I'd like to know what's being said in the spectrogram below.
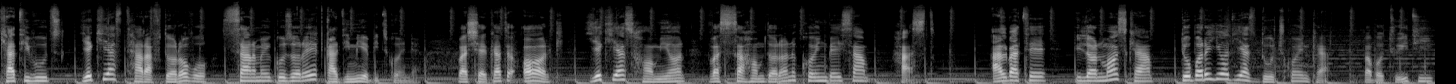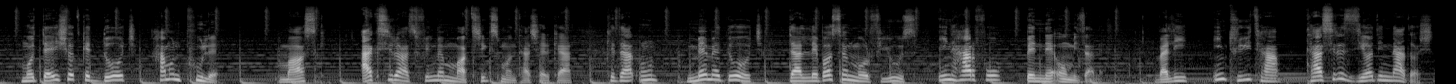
کتی وودز یکی از طرفدارا و سرمایه گذاره قدیمی بیت کوینه و شرکت آرک یکی از حامیان و سهامداران کوین بیس هم هست. البته ایلان ماسک هم دوباره یادی از دوج کوین کرد و با توییتی مدعی شد که دوج همون پوله. ماسک عکسی رو از فیلم ماتریکس منتشر کرد که در اون مم دوج در لباس مورفیوس این حرف رو به نئو می‌زنه ولی این توییت هم تاثیر زیادی نداشت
